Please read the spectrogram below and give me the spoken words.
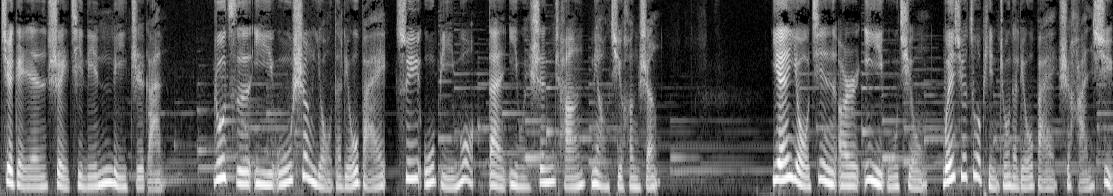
却给人水气淋漓之感。如此以无胜有的留白，虽无笔墨，但意味深长，妙趣横生。言有尽而意无穷。文学作品中的留白是含蓄，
